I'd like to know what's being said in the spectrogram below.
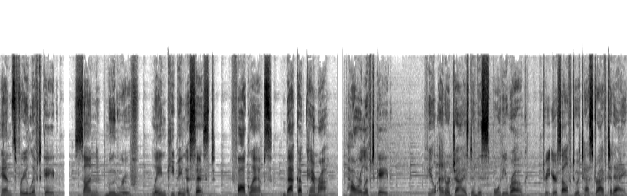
hands-free liftgate, sun, moonroof, lane keeping assist, fog lamps, backup camera, power liftgate. Feel energized in this sporty Rogue. Treat yourself to a test drive today.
